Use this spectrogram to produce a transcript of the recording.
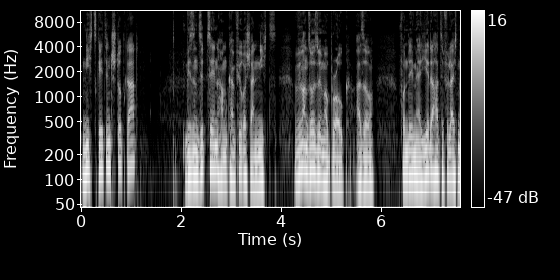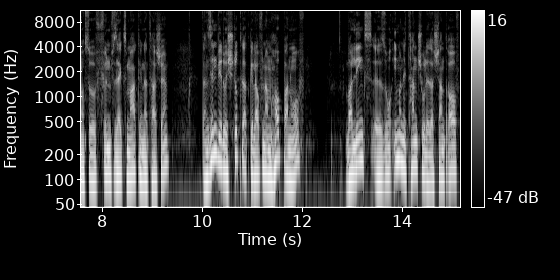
nichts geht in Stuttgart. Wir sind 17, haben keinen Führerschein, nichts. Und wir waren sowieso immer broke. Also von dem her, jeder hatte vielleicht noch so 5, 6 Mark in der Tasche. Dann sind wir durch Stuttgart gelaufen am Hauptbahnhof. War links äh, so immer eine Tanzschule, da stand drauf,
